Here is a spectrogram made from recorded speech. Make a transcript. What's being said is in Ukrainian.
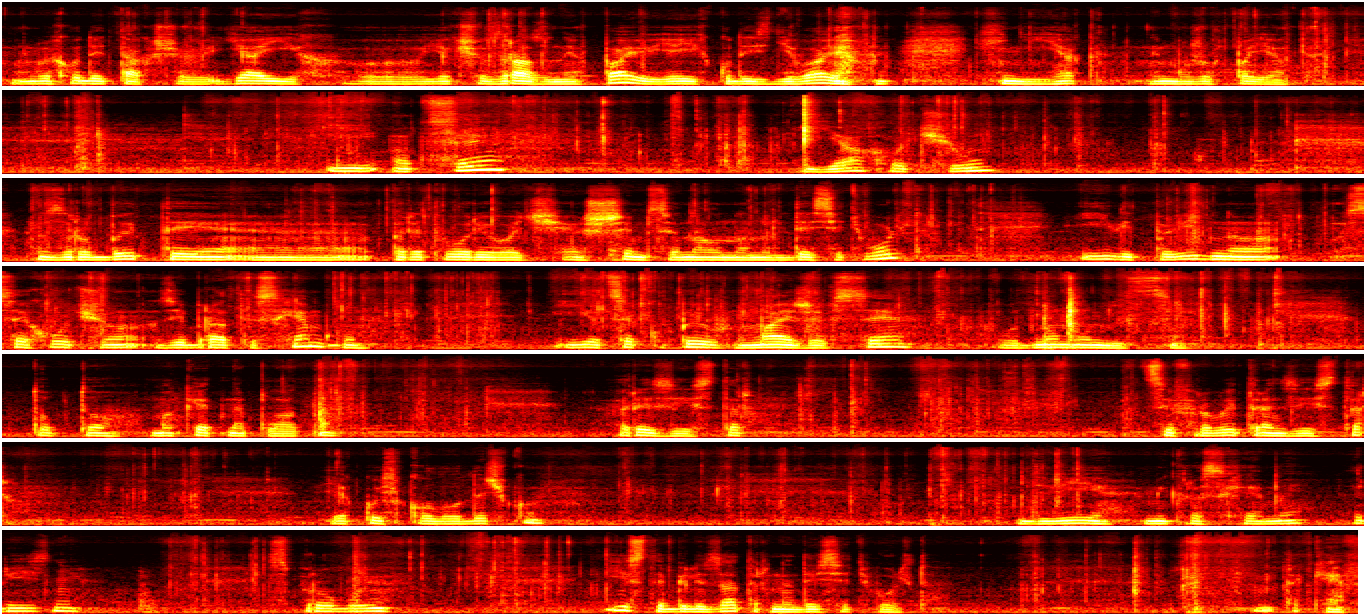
виходить так, що я їх, е, якщо зразу не впаю, я їх кудись діваю і ніяк не можу впаяти. І оце я хочу зробити е, перетворювач шим сигнал на 0,10 вольт. І відповідно все хочу зібрати схемку. І оце купив майже все в одному місці. Тобто макетна плата, резистор, цифровий транзистор, якусь колодочку, дві мікросхеми різні. Спробую. І стабілізатор на 10 вольт. Ось таке.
